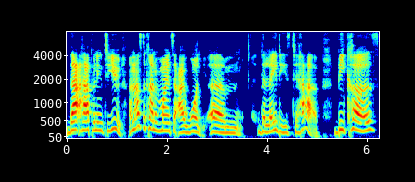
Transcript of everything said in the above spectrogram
that happening to you? And that's the kind of mindset I want um the ladies to have because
